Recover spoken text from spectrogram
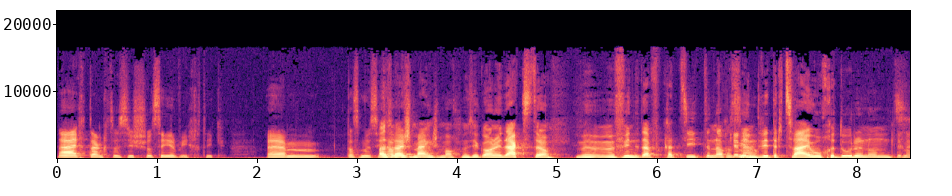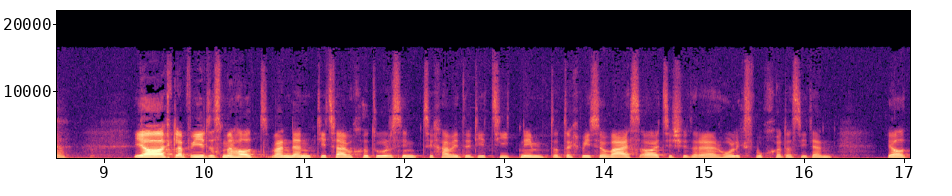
Nein, ich denke, das ist schon sehr wichtig. Ähm, dass man also weißt, manchmal macht man es ja gar nicht extra. Man, man findet einfach keine Zeit und nachher genau. sind wieder zwei Wochen durch und... Genau. Ja, ich glaube, wie, dass man halt, wenn dann die zwei Wochen durch sind, sich auch wieder die Zeit nimmt oder ich wie so weiss, ah, jetzt ist wieder eine Erholungswoche, dass ich dann, ja,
